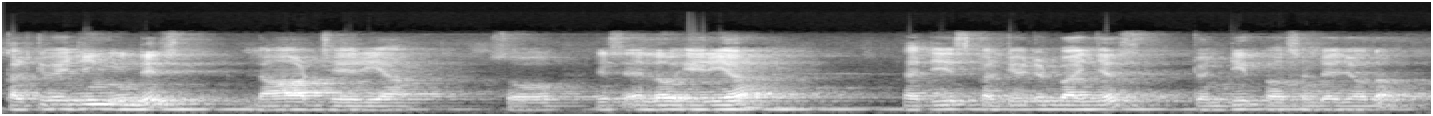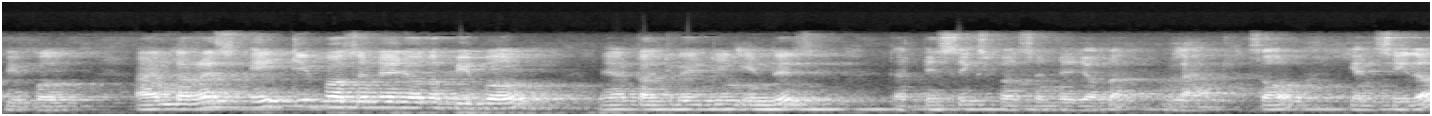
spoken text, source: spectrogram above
cultivating in this large area. So this yellow area that is cultivated by just 20 percentage of the people. And the rest 80 percentage of the people they are cultivating in this 36 percentage of the land. So you can see the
